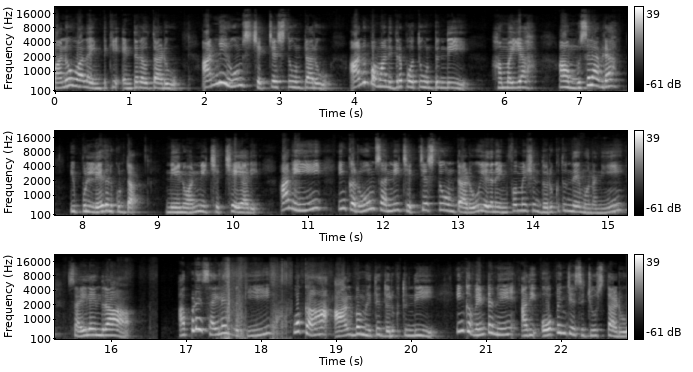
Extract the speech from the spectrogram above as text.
మను వాళ్ళ ఇంటికి ఎంటర్ అవుతాడు. అన్ని రూమ్స్ చెక్ చేస్తూ ఉంటారు. అనుపమ నిద్రపోతూ ఉంటుంది. అమ్మయ్యా ఆ ముసలావిడ ఇప్పుడు లేదనుకుంటా. నేను అన్నీ చెక్ చేయాలి. అని ఇంకా రూమ్స్ అన్నీ చెక్ చేస్తూ ఉంటాడు. ఏదైనా ఇన్ఫర్మేషన్ దొరుకుతుందేమోనని. శైలేంద్ర అప్పుడే శైలేంద్రకి ఒక ఆల్బమ్ అయితే దొరుకుతుంది. ఇంకా వెంటనే అది ఓపెన్ చేసి చూస్తాడు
